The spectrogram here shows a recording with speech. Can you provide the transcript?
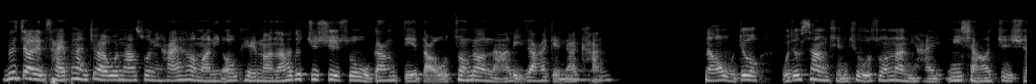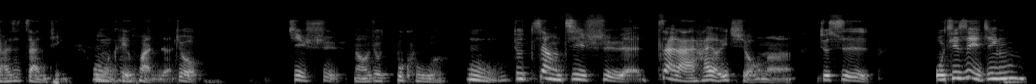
不是教练，裁判就来问他说：“你还好吗？你 OK 吗？”然后他就继续说：“我刚刚跌倒，我撞到哪里？”让他给人家看。然后我就我就上前去，我说：“那你还你想要继续还是暂停？我们可以换人，就继续。”然后就不哭了。嗯，就这样继续。哎，再来还有一球呢，就是。我其实已经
